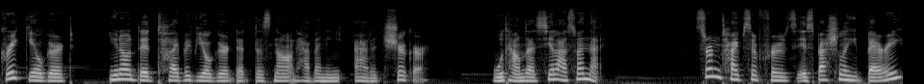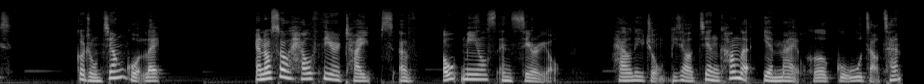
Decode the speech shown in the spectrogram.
Greek yogurt, You know the type of yogurt that does not have any added sugar. 无糖的希腊酸奶. Certain types of fruits, especially berries, 各种浆果类. And also healthier types of oatmeals and cereal. 还有那种比较健康的燕麦和谷物早餐.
